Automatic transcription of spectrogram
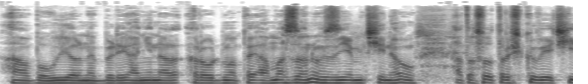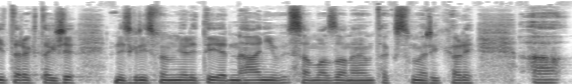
a bohužel nebyli ani na roadmapy Amazonu s Němčinou a to jsou trošku větší trh, takže vždycky, když jsme měli ty jednání s Amazonem, tak jsme říkali, a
